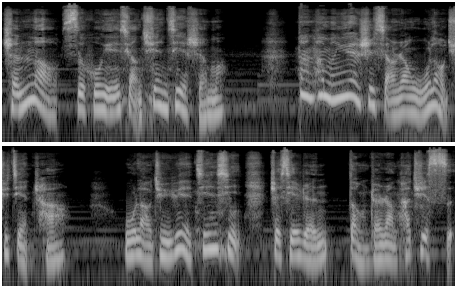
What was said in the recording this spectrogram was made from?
陈老似乎也想劝诫什么，但他们越是想让吴老去检查。吴老就越坚信这些人等着让他去死。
